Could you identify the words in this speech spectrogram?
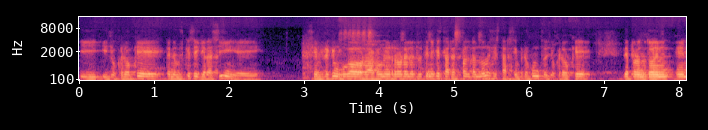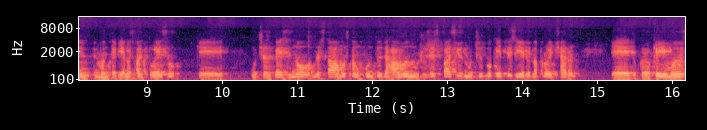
y, y, yo creo que tenemos que seguir así. Eh, siempre que un jugador haga un error, el otro tiene que estar respaldándonos y estar siempre juntos. Yo creo que de pronto en, en, en Montería nos faltó eso, que muchas veces no, no, estábamos tan juntos, dejábamos muchos espacios, muchos boquetes y ellos lo aprovecharon. Eh, yo creo que vimos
